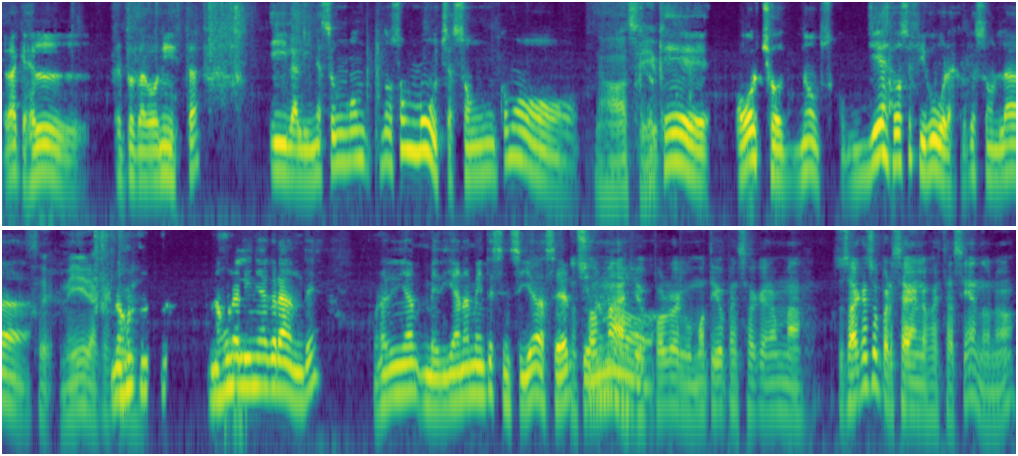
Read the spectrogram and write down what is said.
¿verdad? Que es el, el protagonista. Y la línea son no son muchas, son como. No, sí. Creo que 8, no, 10, 12 figuras, creo que son las. sí. Mira, qué No, es cool. no es una línea grande, Una línea medianamente sencilla de hacer. No son más, yo por algún motivo pensaba que eran más. Tú sabes que Super Saiyan los está haciendo, ¿no?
